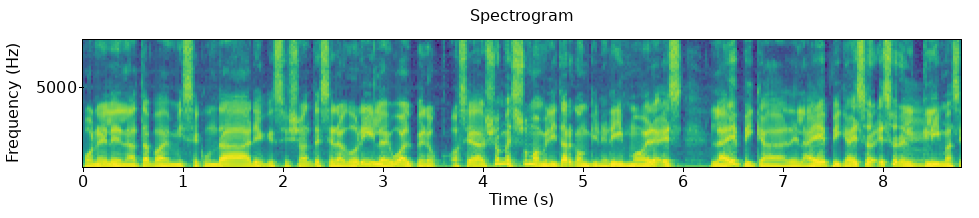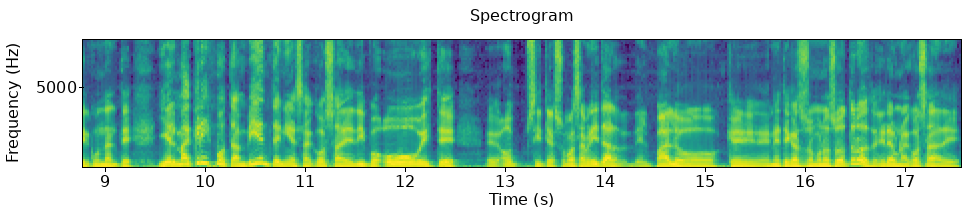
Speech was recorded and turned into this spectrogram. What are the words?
ponele en la etapa de mi secundaria, qué sé yo, antes era gorila igual, pero, o sea, yo me sumo a militar con quinerismo, era, es la épica de la épica, eso, eso era el Mm. clima circundante. Y el macrismo también tenía esa cosa de tipo, oh, viste, Eh, o si te sumás a militar del palo que en este caso somos nosotros, era una cosa de,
